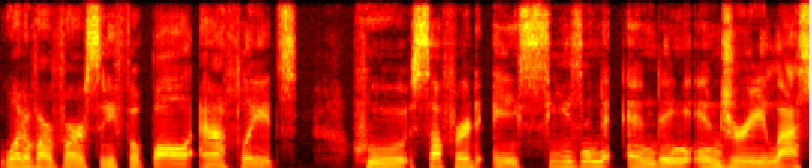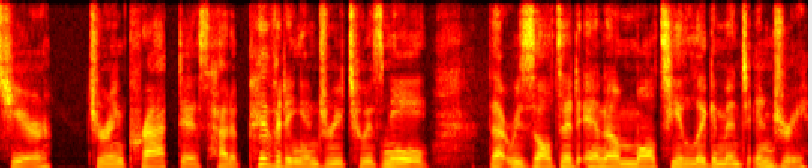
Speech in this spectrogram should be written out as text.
one of our varsity football athletes who suffered a season ending injury last year. During practice, had a pivoting injury to his knee that resulted in a multi ligament injury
